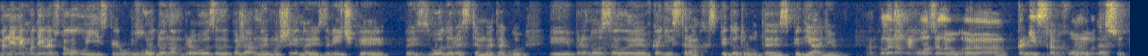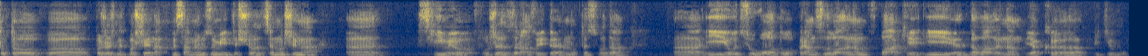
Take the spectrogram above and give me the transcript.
Вони не ходили в столову їсти. Ось. Воду нам привозили пожарною машиною з річки, тобто з водоростями таку, і приносили в каністрах з-під отрути, з-під ядів. коли нам привозили е, в каністрах, ну, Да. тобто в е, пожежних машинах, ви самі розумієте, що ця машина е, з хімією вже зразу йде, ну тобто вода. Е, і оцю воду прям зливали нам в баки і давали нам як е, питьову.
